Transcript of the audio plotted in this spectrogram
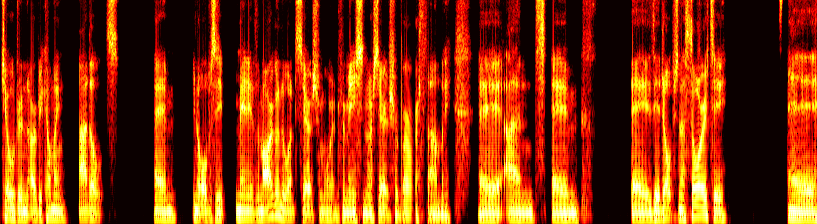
children are becoming adults um, you know obviously many of them are going to want to search for more information or search for birth family. Uh, and um, uh, the adoption authority uh,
